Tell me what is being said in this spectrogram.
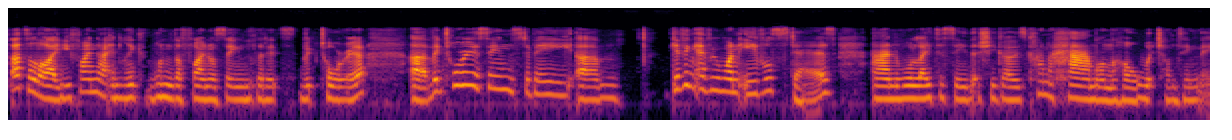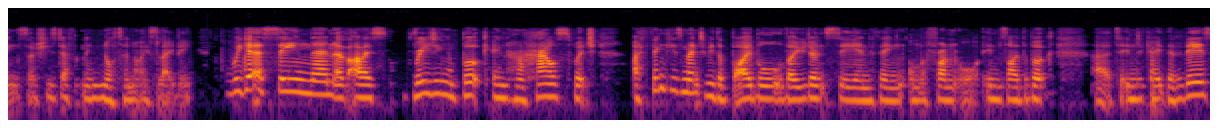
That's a lie. You find out in like one of the final scenes that it's Victoria. Uh, Victoria seems to be um, giving everyone evil stares, and we'll later see that she goes kind of ham on the whole witch hunting thing, so she's definitely not a nice lady. We get a scene then of Alice reading a book in her house, which I think is meant to be the Bible, although you don't see anything on the front or inside the book uh, to indicate that it is.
